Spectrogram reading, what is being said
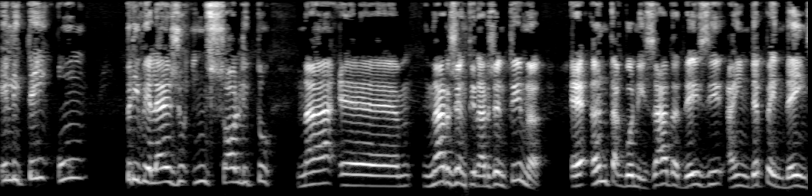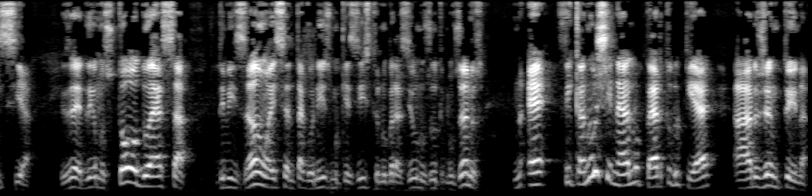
Ele tem um privilégio insólito na, é, na Argentina. A Argentina é antagonizada desde a independência. Dizer, digamos, toda essa divisão, esse antagonismo que existe no Brasil nos últimos anos, é, fica no chinelo perto do que é a Argentina.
